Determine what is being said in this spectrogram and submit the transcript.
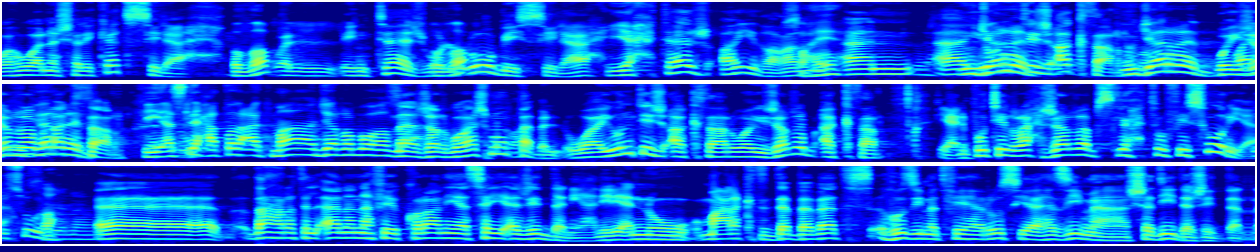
وهو أن شركات السلاح بالضبط والإنتاج والروبي السلاح يحتاج أيضا صحيح. أن يجرب. ينتج أكثر يجرب ويجرب يجرب. أكثر في أسلحة طلعت ما جربوها صح. ما جربوهاش من قبل وينتج أكثر ويجرب أكثر يعني بوتين راح جرب سلاحته في سوريا في سوريا صح. نعم. آه ظهرت الآن أنها في أوكرانيا سيئة جدا يعني لأنه معركة الدبابات هزمت فيها روسيا هزيمة شديدة جدا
